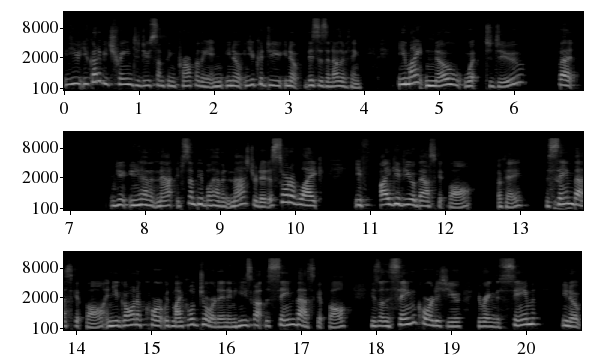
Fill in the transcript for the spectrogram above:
you, you've got to be trained to do something properly. And, you know, you could do, you know, this is another thing. You might know what to do, but you you haven't ma- if some people haven't mastered it it's sort of like if i give you a basketball okay the yeah. same basketball and you go on a court with michael jordan and he's got the same basketball he's on the same court as you you're wearing the same you know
